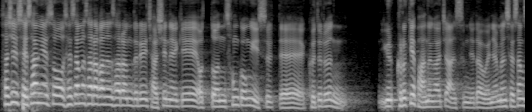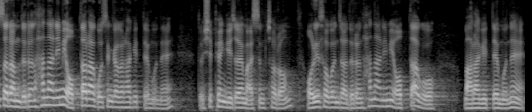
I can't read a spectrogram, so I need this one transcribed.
사실 세상에서 세상을 살아가는 사람들이 자신에게 어떤 성공이 있을 때 그들은 그렇게 반응하지 않습니다. 왜냐하면 세상 사람들은 하나님이 없다라고 생각을 하기 때문에 또 시편 기자의 말씀처럼 어리석은 자들은 하나님이 없다고 말하기 때문에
